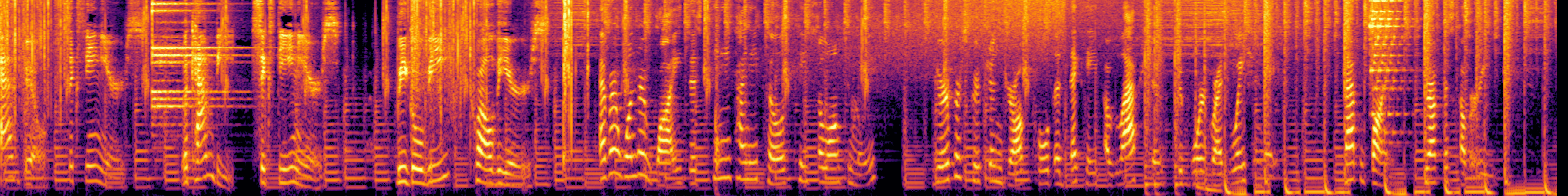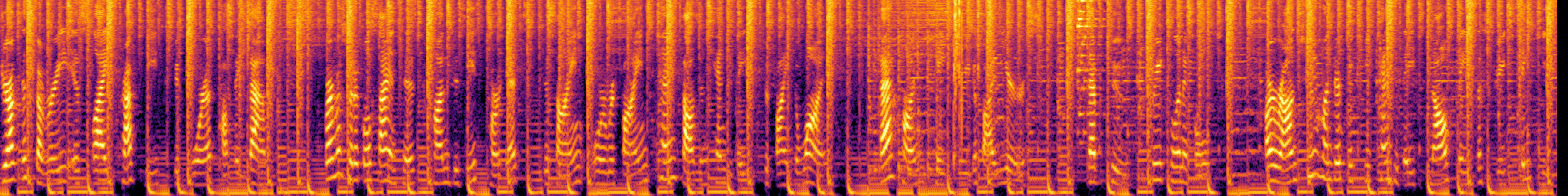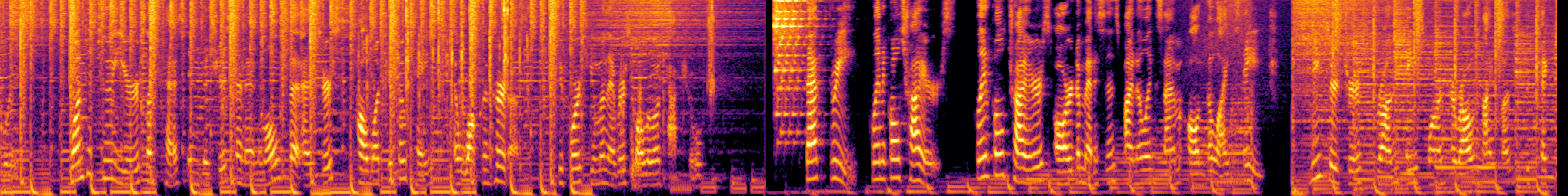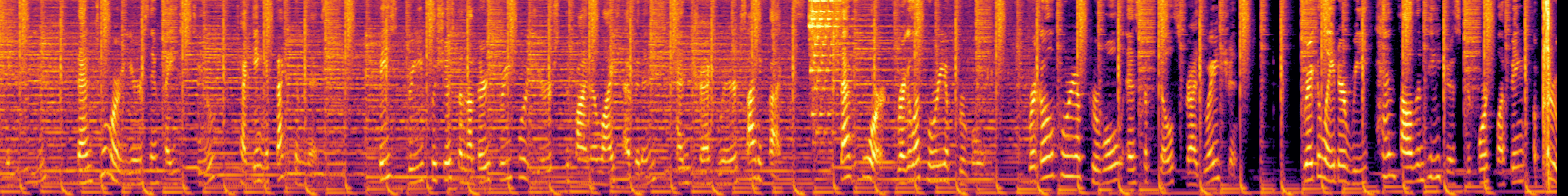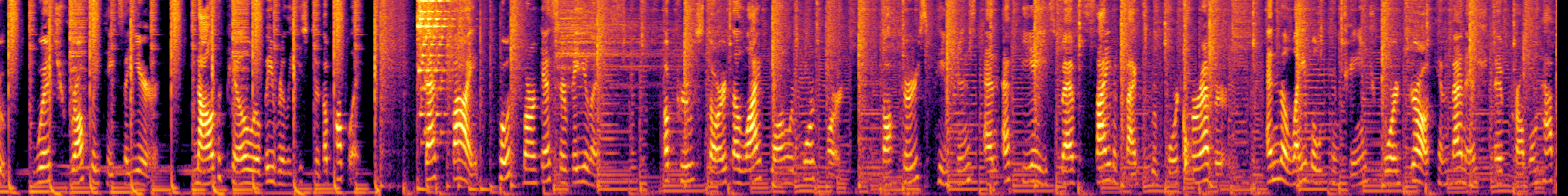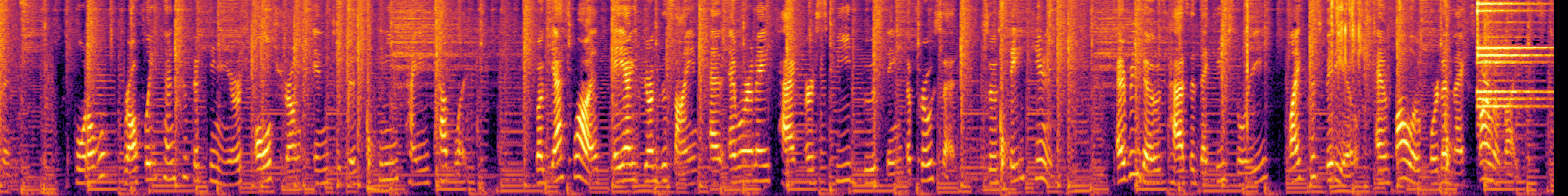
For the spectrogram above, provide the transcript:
Advil, 16 years. Leqembi, 16 years. Wegovy, 12 years. Ever wonder why this teeny tiny pill takes so long to make? Your prescription drug holds a decade of lab shifts before graduation day. Step 1. Drug discovery. Drug discovery is like prep week before a tough exam. Pharmaceutical scientists hunt disease targets, design or refine 10,000 candidates to find the one. That hunt takes 3 to 5 years. Step 2. Preclinical. Around 250 candidates now face a strict safety quiz. One to two years of tests in fishes and animals that answers how much is okay and what could hurt us before human ever swallow a capsule. Step 3. Clinical trials. Clinical trials are the medicine's final exam on the life stage. Researchers run phase 1 around 9 months to check safety, then 2 more years in phase 2, checking effectiveness. Phase 3 pushes another 3-4 years to finalize evidence and check rare side effects. Step 4. Regulatory approval. Regulatory approval is the pill's graduation. Regulator read 10,000 pages before slapping approve, which roughly takes a year. Now the pill will be released to the public. Step 5. Post-market surveillance. Approved starts a lifelong report card. Doctors, patients, and FDA's web side effects report forever, and the label can change or drug can vanish if problem happens. Total, roughly 10 to 15 years all shrunk into this teeny tiny tablet. But guess what? AI drug design and mRNA tech are speed boosting the process, so stay tuned. Every dose has a decade story. Like this video and follow for the next Pharma Bites.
